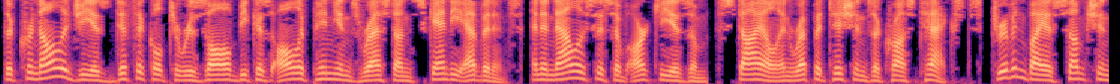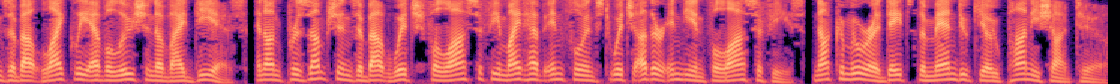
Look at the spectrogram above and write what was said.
The chronology is difficult to resolve because all opinions rest on scanty evidence, an analysis of archaism, style and repetitions across texts, driven by assumptions about likely evolution of ideas, and on presumptions about which philosophy might have influenced which other Indian philosophies. Nakamura dates the Mandukya Upanishad to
